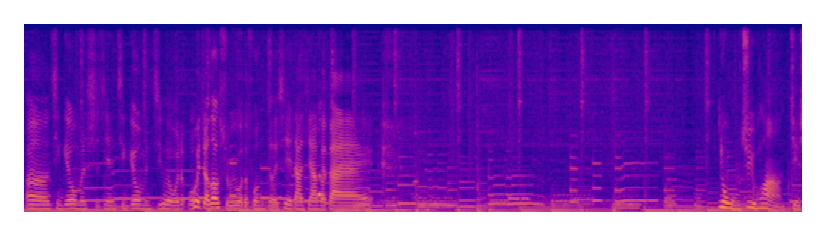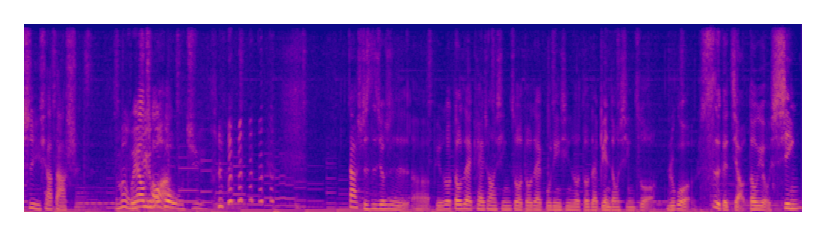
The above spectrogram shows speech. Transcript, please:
呃，请给我们时间，请给我们机会，我我会找到属于我的风格。谢谢大家，拜拜。用五句话解释一下大十字，什么？不要超过五句。大十字就是呃，比如说都在开创星座，都在固定星座，都在变动星座。如果四个角都有星，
